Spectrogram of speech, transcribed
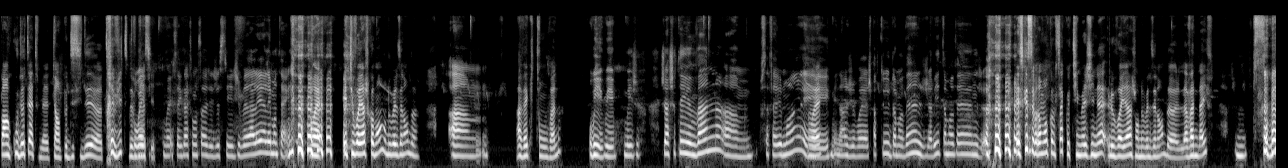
pas un coup de tête, mais tu as un peu décidé euh, très vite de venir Ouais. ici. Oui, c'est exactement ça. J'ai juste dit, je vais aller à les montagnes. Ouais. Et tu voyages comment en Nouvelle-Zélande? Avec ton van? Oui, oui, oui. je- J'ai acheté un van, euh, ça fait un mois et Ouais. maintenant je voyage partout dans mon van, j'habite dans mon van. je- Est-ce que c'est vraiment comme ça que tu imaginais le voyage en Nouvelle-Zélande, euh, la van life oui,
